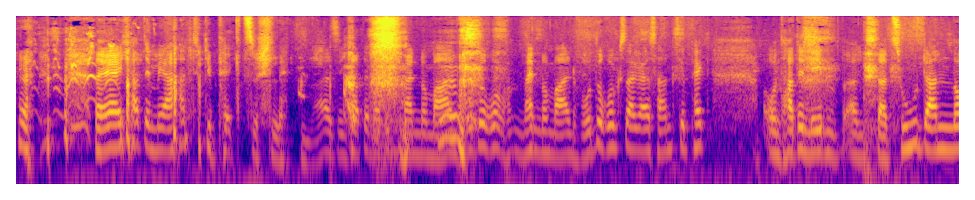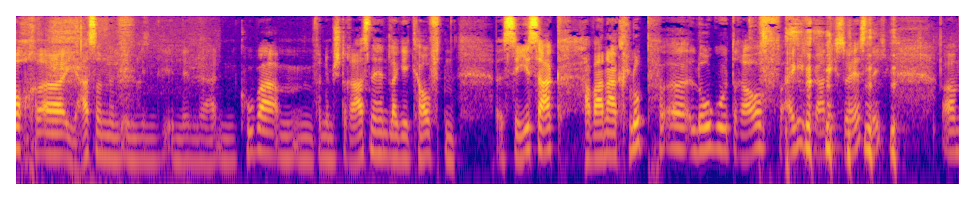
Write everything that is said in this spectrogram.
naja, ich hatte mehr Handgepäck zu schleppen. Also ich hatte natürlich meinen normalen, Fotorucksack, meinen normalen Fotorucksack als Handgepäck und hatte neben äh, dazu dann noch äh, ja so einen in, in, in, in Kuba um, von dem Straßenhändler gekauften Seesack Havana Club äh, Logo drauf, eigentlich gar nicht so hässlich, ähm,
